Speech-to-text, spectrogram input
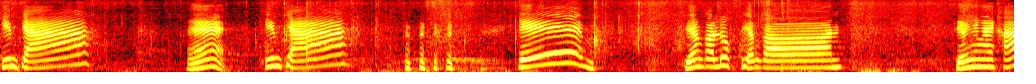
คิมจ๋าแหมคิมจ๋าคิมเสียงก่อนลูกเสียงก่อน เสียงยังไงคะ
